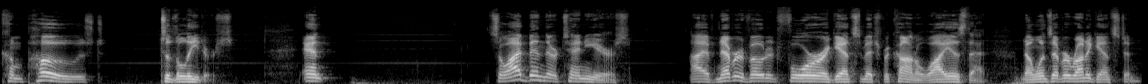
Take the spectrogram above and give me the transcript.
composed to the leaders. And so I've been there 10 years. I have never voted for or against Mitch McConnell. Why is that? No one's ever run against him.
